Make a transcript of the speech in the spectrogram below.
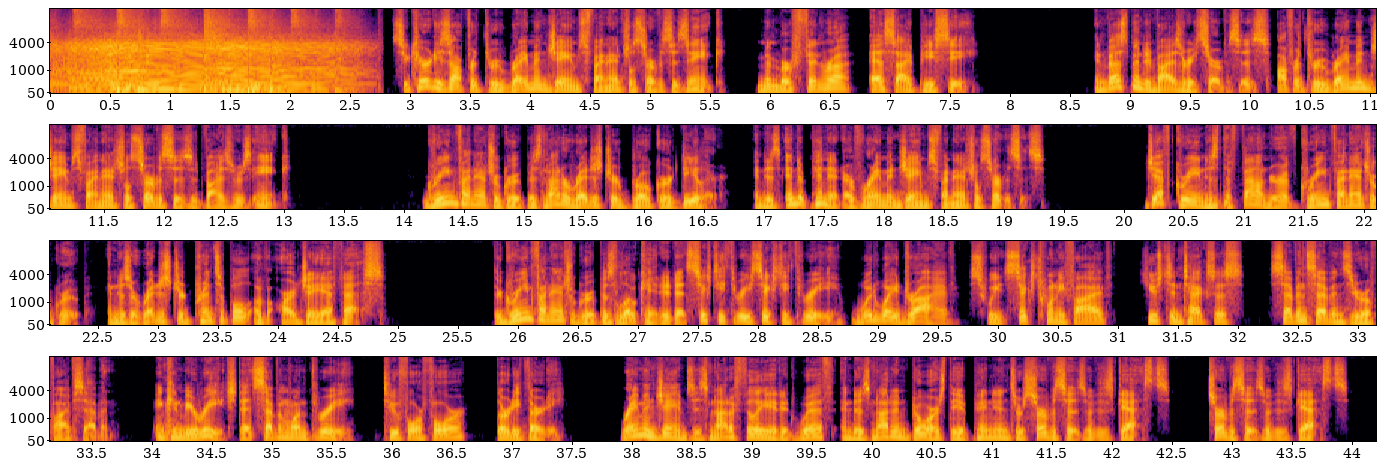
Securities offered through Raymond James Financial Services Inc., member FINRA SIPC. Investment advisory services offered through Raymond James Financial Services Advisors Inc. Green Financial Group is not a registered broker dealer and is independent of Raymond James Financial Services. Jeff Green is the founder of Green Financial Group and is a registered principal of RJFS. The Green Financial Group is located at 6363 Woodway Drive, Suite 625, Houston, Texas 77057, and can be reached at 713 244 3030. Raymond James is not affiliated with and does not endorse the opinions or services of his guests. Services of his guests.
